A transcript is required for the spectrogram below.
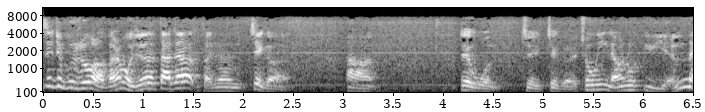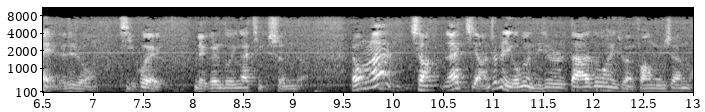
这就不说了，反正我觉得大家反正这个啊，对我这这个中英两种语言美的这种体会，每个人都应该挺深的。然后我们来讲来讲这么一个问题，就是大家都很喜欢方文山嘛，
